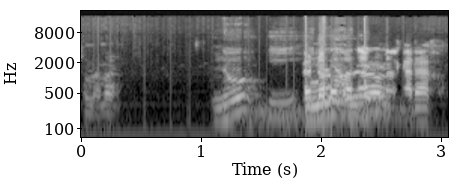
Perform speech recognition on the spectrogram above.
Su mamá. ¿No? Y, pero no lo mandaron al carajo.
